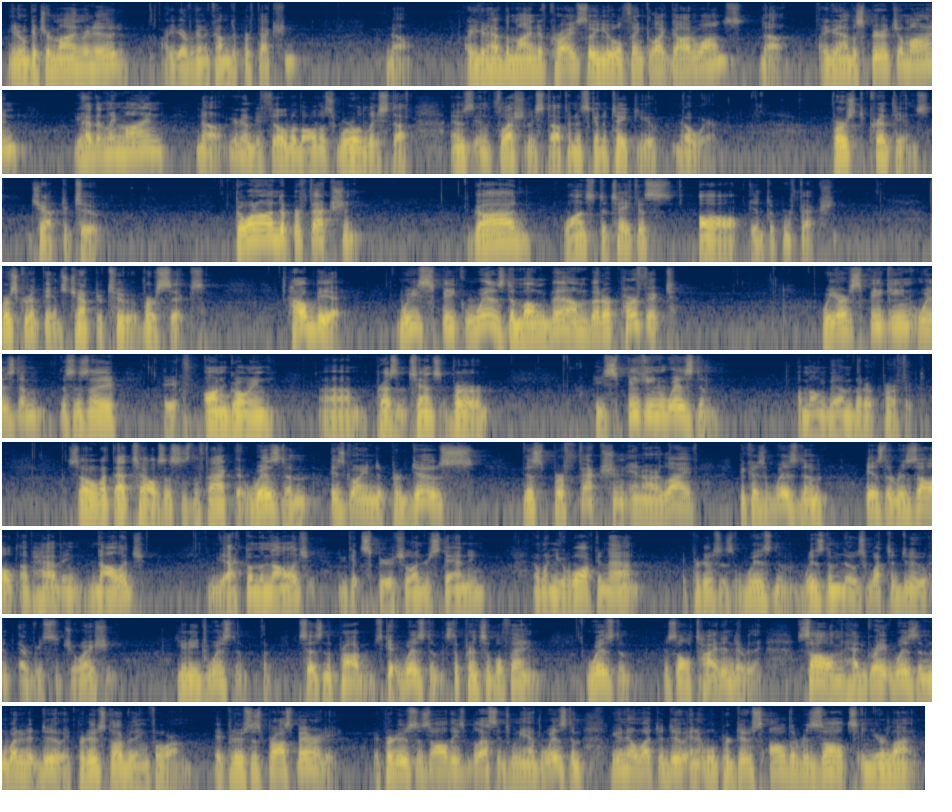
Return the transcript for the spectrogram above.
You don't get your mind renewed, are you ever going to come to perfection? No. Are you going to have the mind of Christ so you will think like God wants? No. Are you going to have a spiritual mind? Your heavenly mind? No. You're going to be filled with all this worldly stuff and, and fleshly stuff, and it's going to take you nowhere. 1 Corinthians chapter 2. Going on to perfection. God wants to take us all into perfection. 1 Corinthians chapter 2, verse 6. Howbeit, we speak wisdom among them that are perfect. We are speaking wisdom. This is a, a ongoing um, present tense verb. He's speaking wisdom among them that are perfect. So, what that tells us is the fact that wisdom is going to produce this perfection in our life because wisdom is the result of having knowledge, when you act on the knowledge, you get spiritual understanding. And when you walk in that, it produces wisdom. Wisdom knows what to do in every situation. You need wisdom. It says in the Proverbs, get wisdom. It's the principal thing. Wisdom is all tied into everything. Solomon had great wisdom, and what did it do? It produced everything for him. It produces prosperity. It produces all these blessings. When you have wisdom, you know what to do, and it will produce all the results in your life.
